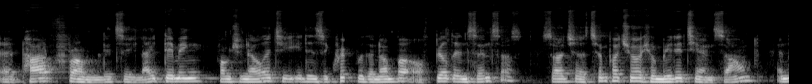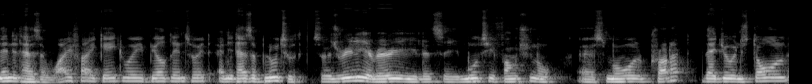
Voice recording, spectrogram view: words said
apart from, let's say, light dimming functionality, it is equipped with a number of built in sensors, such as temperature, humidity, and sound. And then it has a Wi Fi gateway built into it, and it has a Bluetooth. So it's really a very, let's say, multifunctional uh, small product that you install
